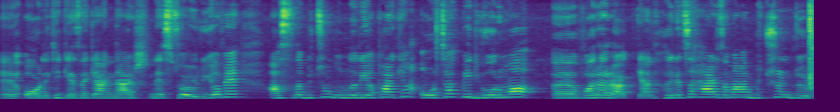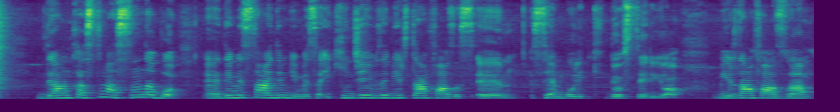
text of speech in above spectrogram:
e, oradaki gezegenler ne söylüyor ve aslında bütün bunları yaparken ortak bir yoruma vararak yani harita her zaman bütündür Den kastım aslında bu. E, demin saydığım gibi mesela ikinci evde birden fazla e, sembolik gösteriyor. Birden fazla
